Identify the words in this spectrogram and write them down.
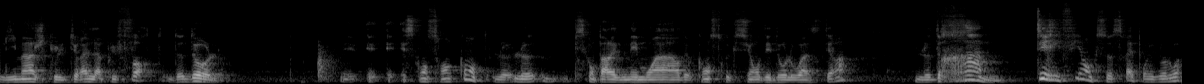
l'image culturelle la plus forte de Dole. Est-ce qu'on se rend compte, puisqu'on parlait de mémoire, de construction des Dolois, etc., le drame terrifiant que ce serait pour les Gaulois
